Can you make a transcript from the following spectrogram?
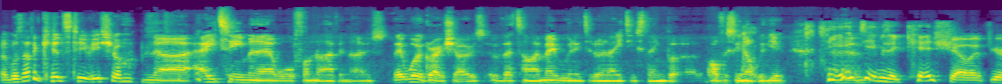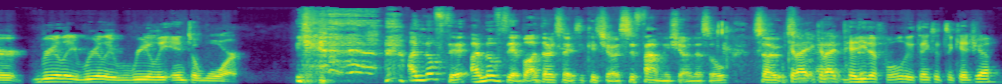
Uh, Was that a kids' TV show? Nah, A Team and Airwolf. I'm not having those. They were great shows of their time. Maybe we need to do an '80s thing, but obviously not with you. The A Team is a kids show if you're really, really, really into war. Yeah, I loved it. I loved it, but I don't say it's a kids show. It's a family show. That's all. So Can so, I can I pity the fool who thinks it's a kid show?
